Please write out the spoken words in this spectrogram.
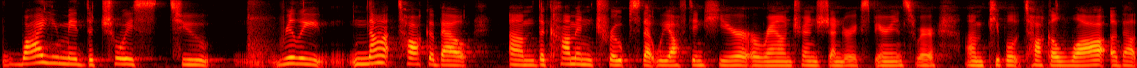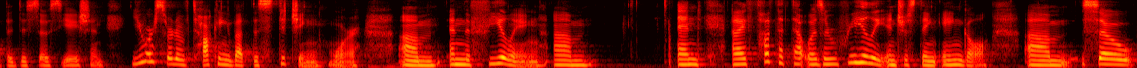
why you made the choice to really not talk about um, the common tropes that we often hear around transgender experience, where um, people talk a lot about the dissociation. You are sort of talking about the stitching more um, and the feeling. Um, and, and I thought that that was a really interesting angle. Um, so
